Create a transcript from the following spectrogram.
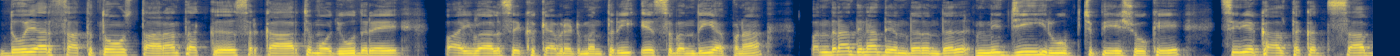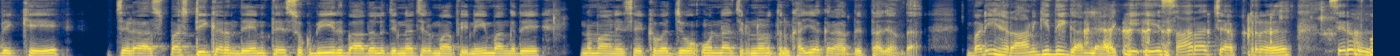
2007 ਤੋਂ 17 ਤੱਕ ਸਰਕਾਰ 'ਚ ਮੌਜੂਦ ਰਹੇ ਭਾਈਵਾਲ ਸਿੱਖ ਕੈਬਨਿਟ ਮੰਤਰੀ, ਇਸ ਸੰਬੰਧੀ ਆਪਣਾ 15 ਦਿਨਾਂ ਦੇ ਅੰਦਰ ਅੰਦਰ ਨਿੱਜੀ ਰੂਪ 'ਚ ਪੇਸ਼ ਹੋ ਕੇ ਸ੍ਰੀ ਅਕਾਲ ਤਖਤ ਸਾਹਿਬ ਵਿਖੇ ਜਿਹੜਾ ਸਪਸ਼ਟੀਕਰਨ ਦੇਣ ਤੇ ਸੁਖਬੀਰ ਬਾਦਲ ਜਿੰਨਾ ਚਿਰ ਮਾਫੀ ਨਹੀਂ ਮੰਗਦੇ ਨਮਾਣੇ ਸਿੱਖ ਵਜੋਂ ਉਹਨਾਂ ਚਿਰ ਉਹਨਾਂ ਨੂੰ ਤਨਖਾਹੀਆ ਕਰਾਰ ਦਿੱਤਾ ਜਾਂਦਾ ਬੜੀ ਹੈਰਾਨਗੀ ਦੀ ਗੱਲ ਹੈ ਕਿ ਇਹ ਸਾਰਾ ਚੈਪਟਰ ਸਿਰਫ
